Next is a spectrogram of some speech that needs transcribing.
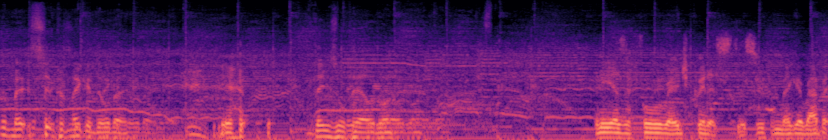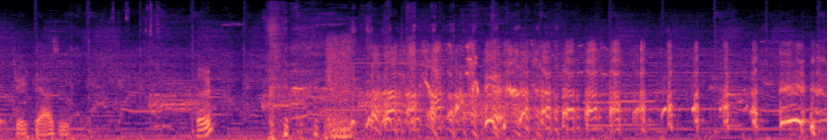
The me- Super Mega Dildo. Yeah. Diesel powered one. And he has a full rage quit. It's the Super Mega Rabbit 3000. Huh?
